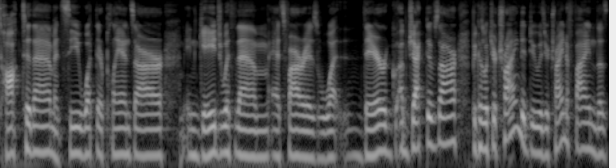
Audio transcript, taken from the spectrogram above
talk to them and see what their plans are, engage with them as far as what their objectives are. Because what you're trying to do is you're trying to find the,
